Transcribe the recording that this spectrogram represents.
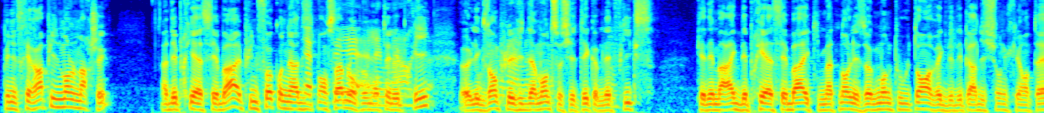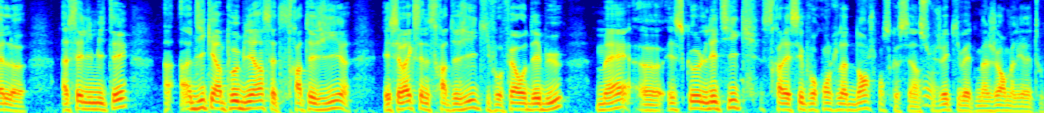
pénétrer rapidement le marché à des prix assez bas. Et puis, une fois qu'on est indispensable, on peut monter les, prix. Euh, l'exemple, évidemment, de sociétés comme Netflix, qui a démarré avec des prix assez bas et qui maintenant les augmente tout le temps avec des déperditions de clientèle euh, assez limitées, indique un peu bien cette stratégie. Et c'est vrai que c'est une stratégie qu'il faut faire au début. Mais euh, est-ce que l'éthique sera laissée pour compte là-dedans? Je pense que c'est un sujet qui va être majeur malgré tout.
